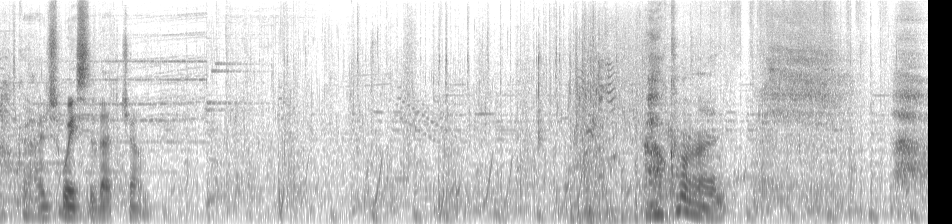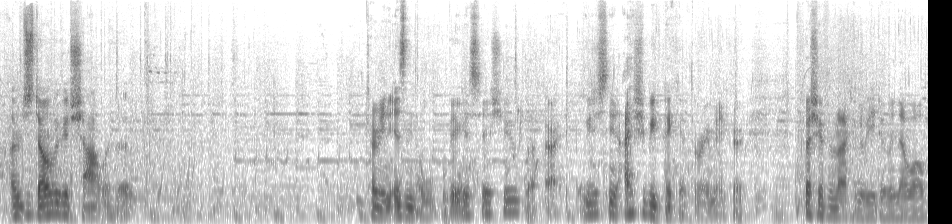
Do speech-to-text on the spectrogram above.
Oh god, I just wasted that jump. Oh, come on. I just don't have a good shot with it. I mean, isn't the biggest issue, but alright. We just need. I should be picking up the Rainmaker. Especially if I'm not going to be doing that well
